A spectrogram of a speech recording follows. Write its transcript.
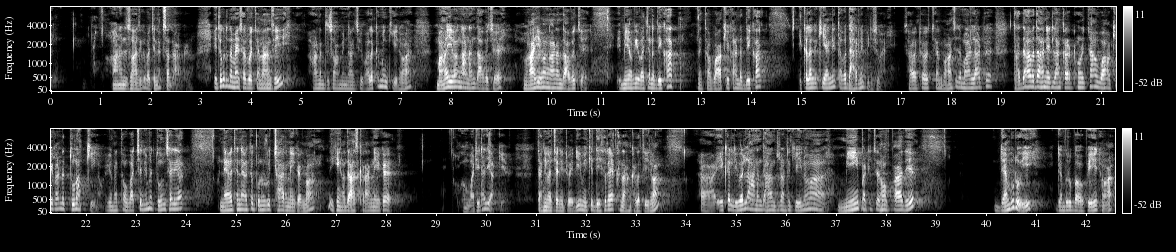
ආනන්ද සාංශික වචනයක් සඳහන් කරනවා. එතකොට තමයි සරුවචනාංශේ ආනන්ද ස්වාමීන් වහන්සේ වලකමින් කියනවා මහයවන් ආනන්ද අවච මහයවන් ආනන්ද අවච මේ වගේ වචන දෙකක් නැත්නම් වාක්‍ය කාණ්ඩ දෙකක් එක ළඟ කියන්නේ තව ධාරණය පිණිසමයි. සාරතයන් වහන්සේ සමානලාට තදාවධානයට ලං කරන්න ඕන චා වාක්‍ය ඛණ්ඩ තුනක් කියනවා. ඒක නැත්නම් වචනෙම තුන් සැරයක් නැවත නැවත පුනරුච්චාරණය කරනවා. ඒකෙන් අදහස් කරන්නේ ඒක වටින දෙයක් කියලා. තනි වචනෙට වැඩිය මේකේ දෙසරයක් හඳහන් කරලා තියෙනවා. ඒක liverලා ආනන්ද හඳුනට කියනවා මේ පටිච්චසමුප්පාදය ගැඹුරුයි ගැඹුරු බව පේනවා.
